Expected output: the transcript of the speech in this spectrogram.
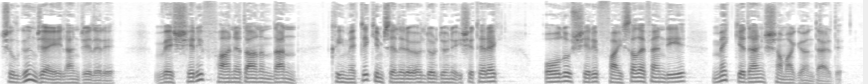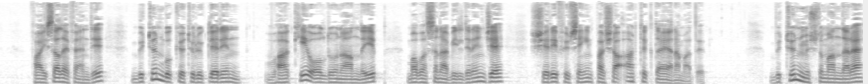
çılgınca eğlenceleri ve Şerif hanedanından kıymetli kimseleri öldürdüğünü işiterek oğlu Şerif Faysal Efendi'yi Mekke'den Şam'a gönderdi. Faysal Efendi bütün bu kötülüklerin vaki olduğunu anlayıp babasına bildirince Şerif Hüseyin Paşa artık dayanamadı. Bütün Müslümanlara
